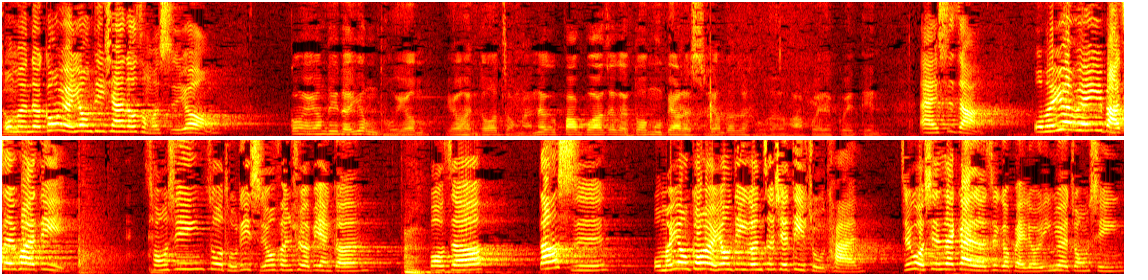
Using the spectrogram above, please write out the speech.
我们的公园用地现在都怎么使用？公园用地的用途有有很多种啊，那个包括这个多目标的使用都是符合法规的规定。哎，市长，我们愿不愿意把这块地重新做土地使用分区的变更？否则，当时。我们用公园用地跟这些地主谈，结果现在盖的这个北流音乐中心，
